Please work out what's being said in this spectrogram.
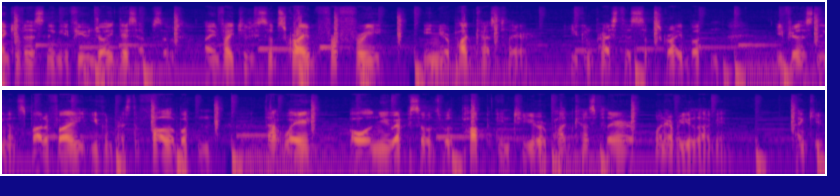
Thank you for listening. If you enjoyed this episode, I invite you to subscribe for free in your podcast player. You can press the subscribe button. If you're listening on Spotify, you can press the follow button. That way, all new episodes will pop into your podcast player whenever you log in. Thank you.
